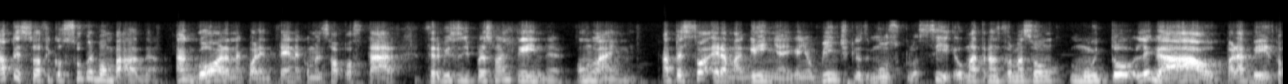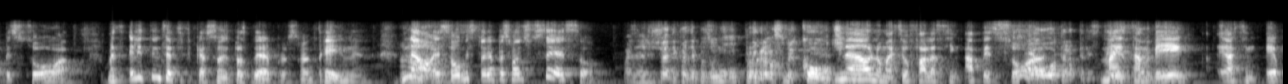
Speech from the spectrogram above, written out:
A pessoa ficou super bombada. Agora, na quarentena, começou a postar serviços de personal trainer online. A pessoa era magrinha e ganhou 20 quilos de músculo. Sim, é uma transformação muito legal. Parabéns pra pessoa. Mas ele tem certificações para ser personal trainer? Não, é só uma história pessoal de sucesso. Mas a gente vai ter que fazer depois um, um programa sobre coaching. Não, não, mas eu falo assim, a Que pessoa. é outra tristeza. Mas também, é assim, eu,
